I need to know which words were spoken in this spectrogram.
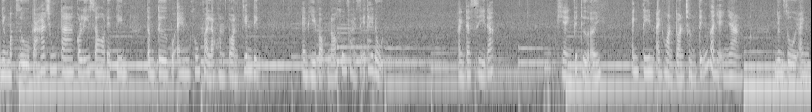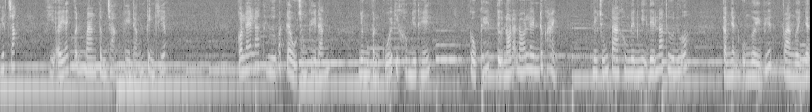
Nhưng mặc dù cả hai chúng ta có lý do để tin, Tâm tư của em không phải là hoàn toàn kiên định, Em hy vọng nó không phải dễ thay đổi. Anh Darcy đáp khi anh viết thư ấy. Anh tin anh hoàn toàn trầm tĩnh và nhẹ nhàng. Nhưng rồi anh biết chắc, Khi ấy anh vẫn mang tâm trạng cay đắng kinh khiếp. Có lẽ lá thư bắt đầu trong cay đắng, Nhưng phần cuối thì không như thế. Cầu kết tự nó đã nói lên đức hạnh, Nhưng chúng ta không nên nghĩ đến lá thư nữa. Cảm nhận của người viết và người nhận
